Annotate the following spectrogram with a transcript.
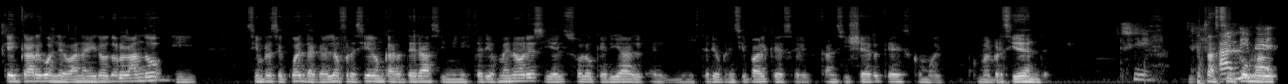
qué cargos le van a ir otorgando y siempre se cuenta que a él le ofrecieron carteras y ministerios menores y él solo quería el, ministerio principal, que es el canciller, que es como el, como el presidente. Sí. a mí me,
